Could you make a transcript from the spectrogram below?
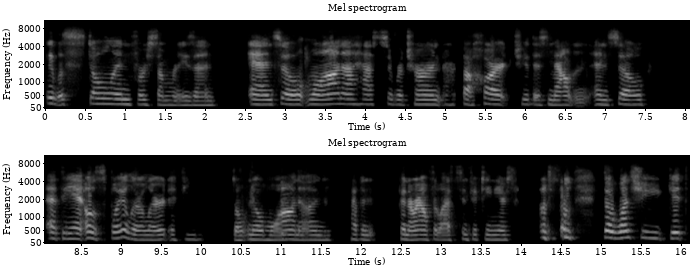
it was stolen for some reason. And so Moana has to return the heart to this mountain. And so at the end, oh, spoiler alert, if you don't know Moana and haven't been around for the last 10, 15 years, so once she gets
